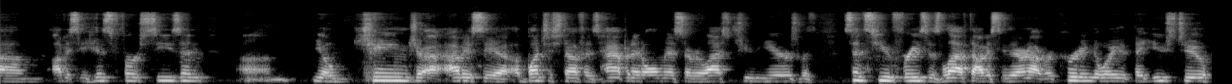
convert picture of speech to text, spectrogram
Um, obviously, his first season. Um, you know, change. Uh, obviously, a, a, bunch of stuff has happened at Ole Miss over the last two years. With since Hugh Freeze has left, obviously they're not recruiting the way that they used to.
